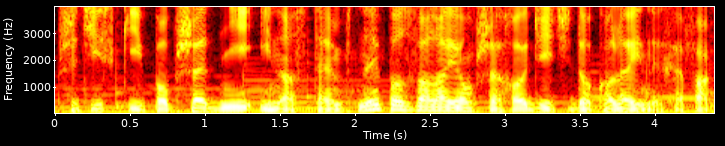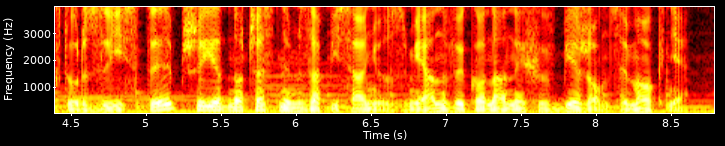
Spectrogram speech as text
Przyciski Poprzedni i Następny pozwalają przechodzić do kolejnych e-faktur z listy przy jednoczesnym zapisaniu zmian wykonanych w bieżącym oknie.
